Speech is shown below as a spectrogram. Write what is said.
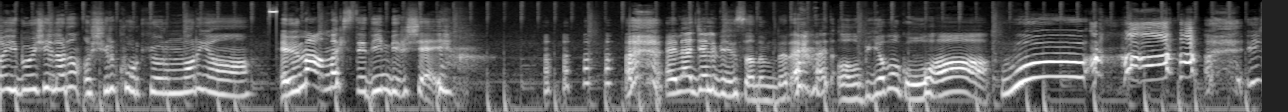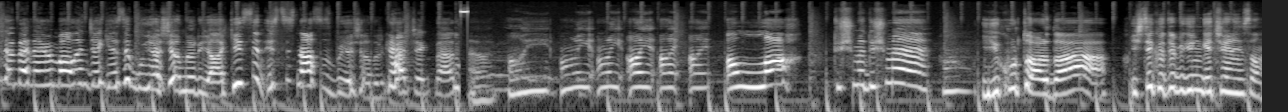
Ay böyle şeylerden aşırı korkuyorum var ya. Evime almak istediğim bir şey. Eğlenceli bir insanımdır. Evet abiye bak oha. İşte ben evime alınca kesin bu yaşanır ya. Kesin istisnasız bu yaşanır gerçekten. Evet. Ay ay ay ay ay ay. Allah! Düşme düşme. Ha, İyi kurtardı ha. İşte kötü bir gün geçiren insan.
